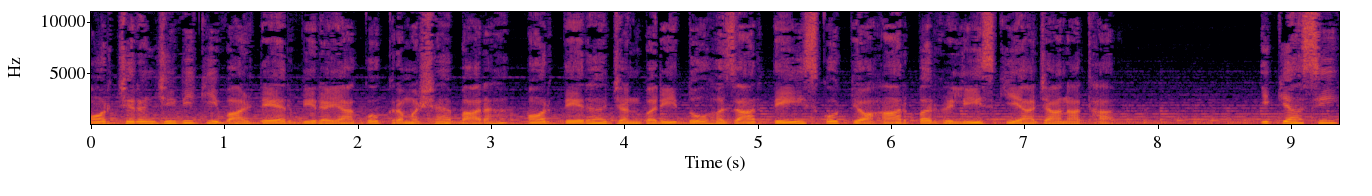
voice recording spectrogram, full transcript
और चिरंजीवी की वाल्टेयर वीरया को क्रमशः 12 और 13 जनवरी 2023 को त्योहार पर रिलीज़ किया जाना था। इक्यासी,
